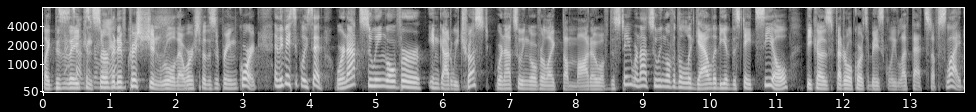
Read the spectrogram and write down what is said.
Like this is a conservative Christian rule that works for the Supreme Court. And they basically said, we're not suing over in God we trust. We're not suing over like the motto of the state. We're not suing over the legality of the state seal because federal courts have basically let that stuff slide.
